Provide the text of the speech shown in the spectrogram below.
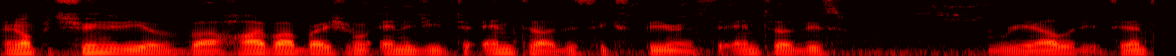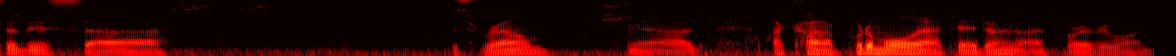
an opportunity of uh, high vibrational energy to enter this experience, to enter this reality, to enter this uh, this realm. You know, I, I kind of put them all out there, don't I, for everyone.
